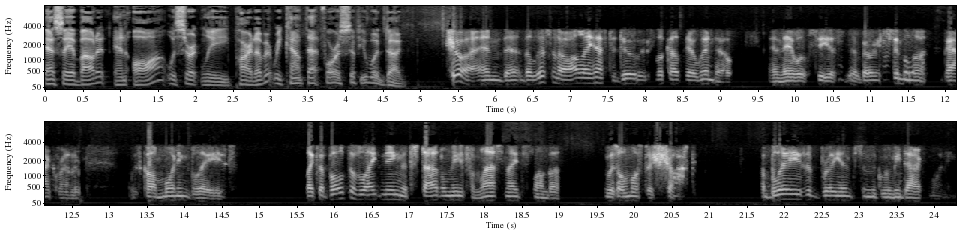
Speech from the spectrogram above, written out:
essay about it, and awe was certainly part of it. Recount that for us, if you would, Doug. Sure, and uh, the listener, all they have to do is look out their window, and they will see a, a very similar background. It was called Morning Blaze. Like the bolt of lightning that startled me from last night's slumber, it was almost a shock. A blaze of brilliance in the gloomy dark morning.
